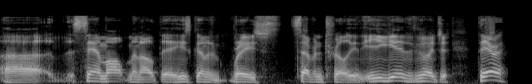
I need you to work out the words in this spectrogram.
uh, Sam Altman out there. He's going to raise seven trillion. You get there.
